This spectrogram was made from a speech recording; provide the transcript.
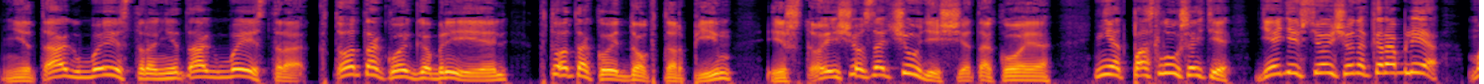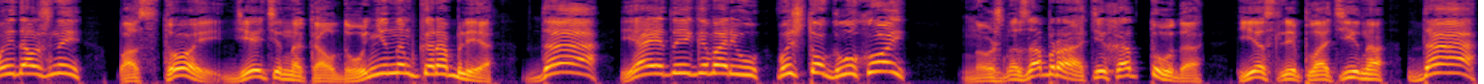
«Не так быстро, не так быстро. Кто такой Габриэль? Кто такой доктор Пим? И что еще за чудище такое?» «Нет, послушайте, дети все еще на корабле. Мы должны...» «Постой, дети на колдуньином корабле?» «Да, я это и говорю. Вы что, глухой?» «Нужно забрать их оттуда. Если плотина...» «Да,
